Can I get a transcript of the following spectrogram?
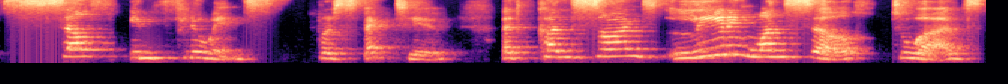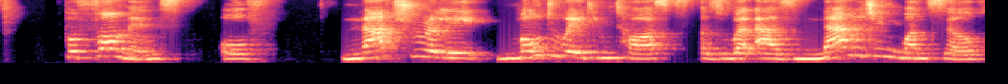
self-influence perspective that concerns leading oneself towards performance of naturally motivating tasks as well as managing oneself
